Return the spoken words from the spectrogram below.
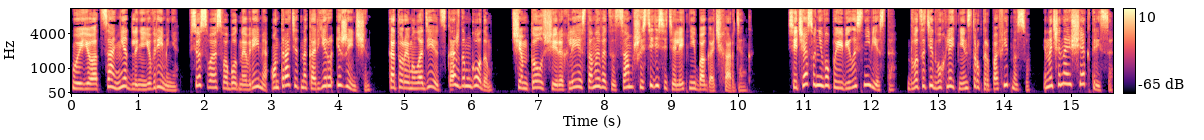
У ее отца нет для нее времени. Все свое свободное время он тратит на карьеру и женщин, которые молодеют с каждым годом. Чем толще и рыхлее становится сам 60-летний богач Хардинг. Сейчас у него появилась невеста, 22-летний инструктор по фитнесу и начинающая актриса.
